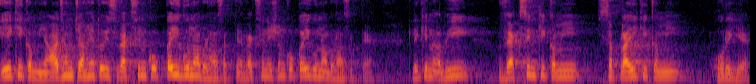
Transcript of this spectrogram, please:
एक ही कमी है, आज हम चाहें तो इस वैक्सीन को कई गुना बढ़ा सकते हैं, वैक्सीनेशन को कई गुना बढ़ा सकते हैं, लेकिन अभी वैक्सीन की कमी, सप्लाई की कमी हो रही है।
